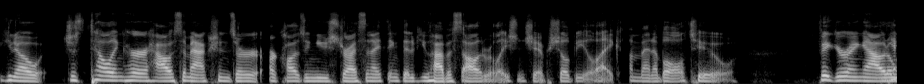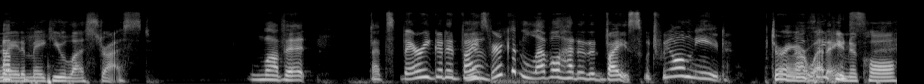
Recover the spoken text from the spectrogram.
you know just telling her how some actions are are causing you stress. And i think that if you have a solid relationship she'll be like amenable to figuring out a Yep. way to make you less stressed. Love it. That's very good advice. Yeah. very good level-headed advice which we all need during our Oh, wedding thank you nicole.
